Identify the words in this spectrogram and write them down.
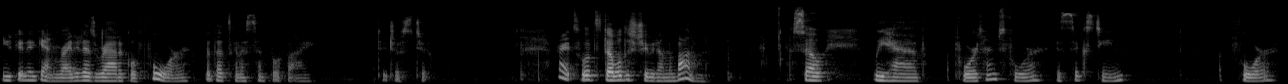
You could, again, write it as radical 4, but that's going to simplify to just 2. All right, so let's double distribute on the bottom. So we have 4 times 4 is 16. 4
